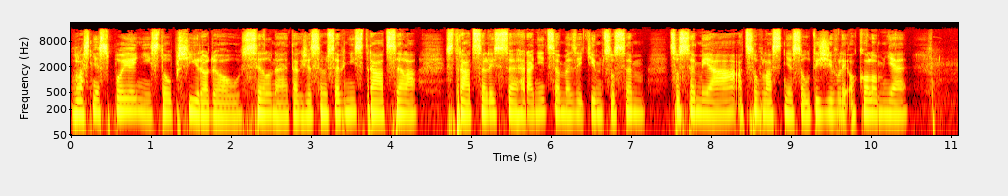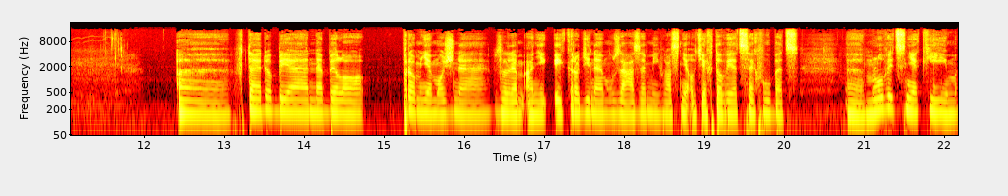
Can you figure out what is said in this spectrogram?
vlastně spojení s tou přírodou silné, takže jsem se v ní ztrácela. Ztrácely se hranice mezi tím, co jsem, co jsem já a co vlastně jsou ty živly okolo mě. E, v té době nebylo pro mě možné, vzhledem ani i k rodinnému zázemí, vlastně o těchto věcech vůbec e, mluvit s někým,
